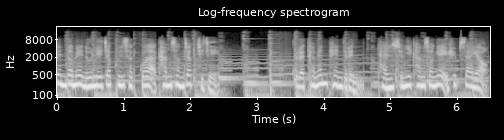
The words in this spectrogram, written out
팬덤의 논리적 분석과 감성적 지지 그렇다면 팬들은 단순히 감성에 휩싸여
